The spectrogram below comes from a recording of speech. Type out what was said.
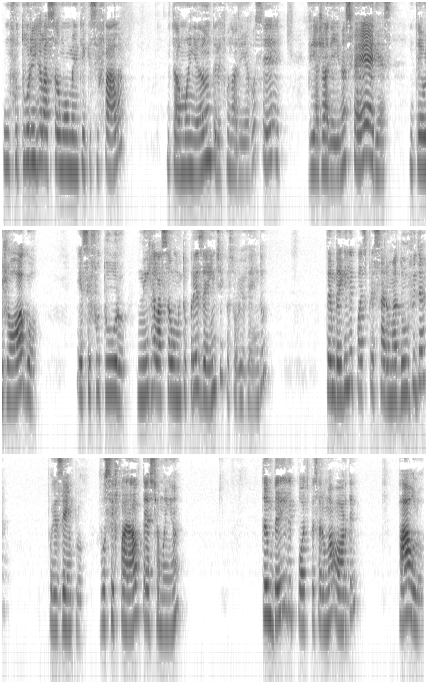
um futuro em relação ao momento em que se fala, então amanhã telefonarei a você, viajarei nas férias, então eu jogo esse futuro em relação muito presente que eu estou vivendo. Também ele pode expressar uma dúvida, por exemplo, você fará o teste amanhã? Também ele pode pensar uma ordem. Paulo,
